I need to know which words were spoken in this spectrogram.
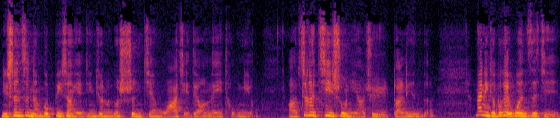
你甚至能够闭上眼睛就能够瞬间瓦解掉那一头牛啊！这个技术你要去锻炼的。那你可不可以问自己，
